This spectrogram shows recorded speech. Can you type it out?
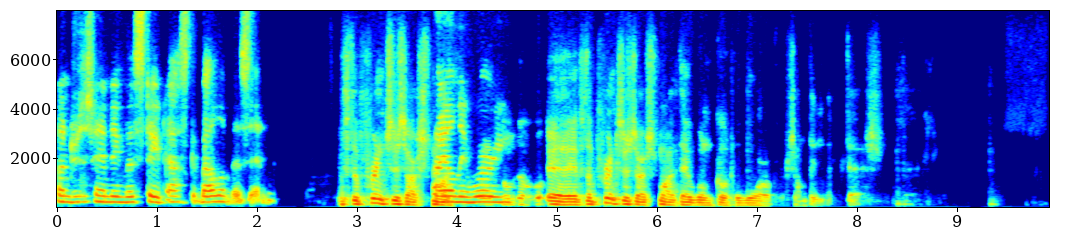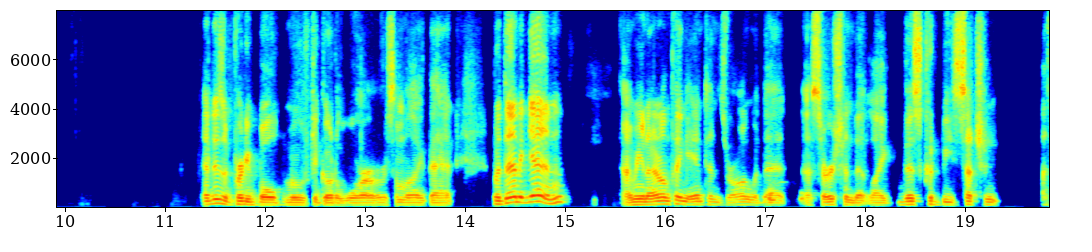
understanding the state Ascabellum is in, If the princes are smart, I only worry. to- uh, if the princes are smart, they won't go to war over something like this. That is a pretty bold move to go to war or something like that. But then again, I mean, I don't think Anton's wrong with that assertion that like this could be such an a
